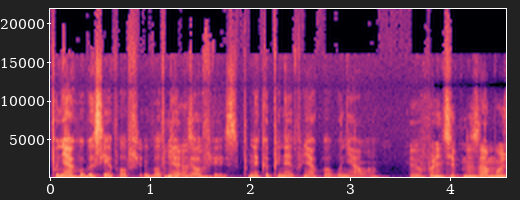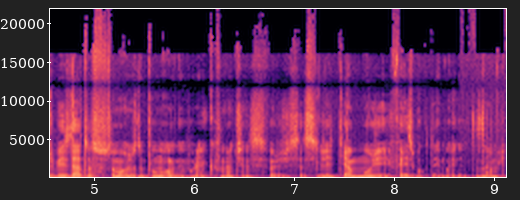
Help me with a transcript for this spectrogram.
понякога си е в, офи, в неговия офис, поне кабинет понякога го няма. Е, в принцип, не знам, може би издателството може да помогне по някакъв начин да се свържи с или тя може и Фейсбук да има, или не знам ли.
